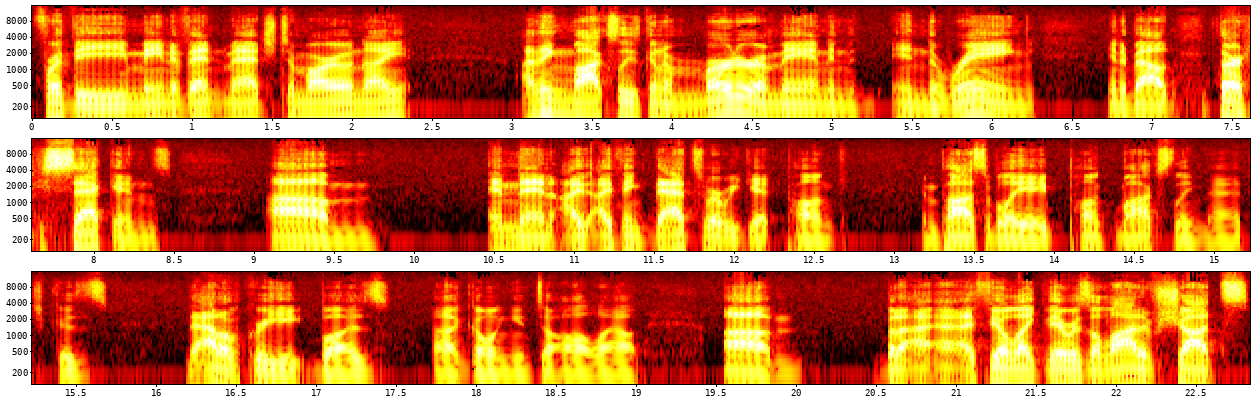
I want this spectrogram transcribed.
for the main event match tomorrow night. I think Moxley's going to murder a man in the in the ring in about 30 seconds. Um and then I, I think that's where we get Punk and possibly a Punk Moxley match because that'll create buzz uh, going into All Out. Um, but I, I feel like there was a lot of shots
